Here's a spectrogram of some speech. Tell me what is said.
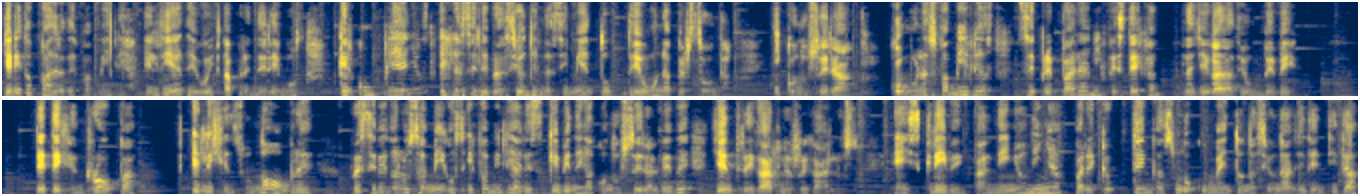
Querido padre de familia, el día de hoy aprenderemos que el cumpleaños es la celebración del nacimiento de una persona y conocerán cómo las familias se preparan y festejan la llegada de un bebé le tejen ropa, eligen su nombre, reciben a los amigos y familiares que vienen a conocer al bebé y a entregarle regalos, e inscriben al niño o niña para que obtenga su documento nacional de identidad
